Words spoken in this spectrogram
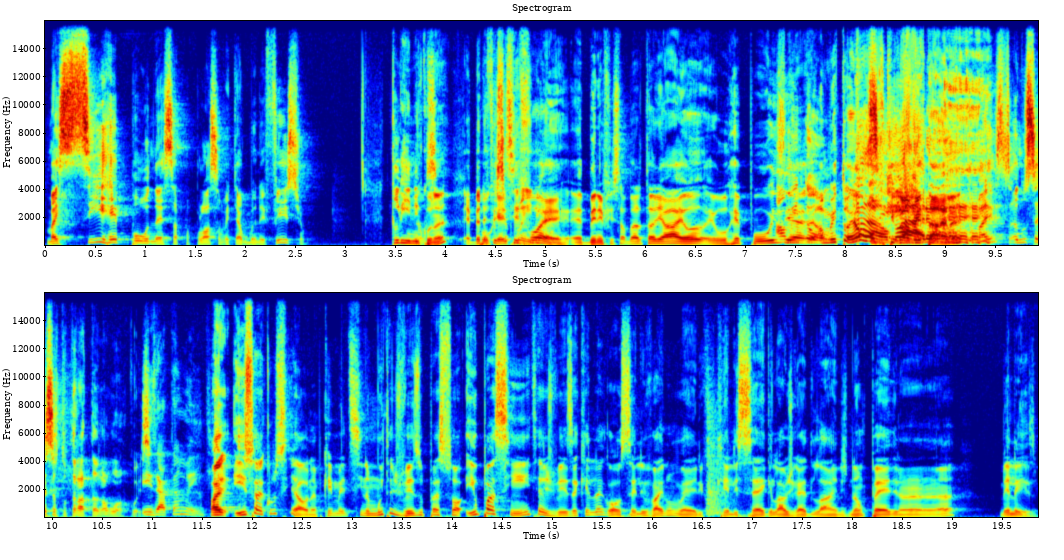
Mas se repor nessa população vai ter algum benefício? Clínico, não, né? É benefício Porque se clínico. for, é, é benefício laboratorial, ah, eu, eu repus aumentou. e aumentou. É não, óbvio que claro, vai aumentar, né? Mas eu não sei se eu estou tratando alguma coisa. Exatamente. Mas isso é crucial, né? Porque em medicina, muitas vezes, o pessoal... E o paciente, às vezes, é aquele negócio. Ele vai no médico, que ele segue lá os guidelines, não pede, não, não, beleza.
